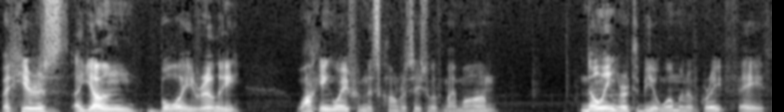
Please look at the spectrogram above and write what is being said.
But here's a young boy, really, walking away from this conversation with my mom, knowing her to be a woman of great faith,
